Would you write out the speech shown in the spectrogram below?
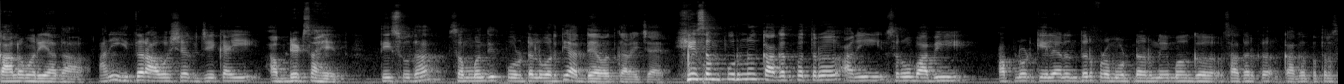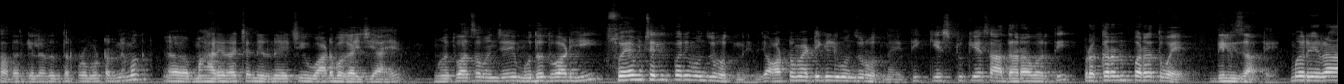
कालमर्यादा आणि इतर आवश्यक जे काही अपडेट्स आहेत ते सुद्धा संबंधित पोर्टलवरती अद्ययावत करायचे आहेत. हे संपूर्ण कागदपत्र आणि सर्व बाबी अपलोड केल्यानंतर प्रमोटरने मग सादर क कागदपत्र सादर केल्यानंतर प्रमोटरने मग महारेराच्या निर्णयाची वाट बघायची आहे. महत्त्वाचं म्हणजे मुदतवाढ ही स्वयंचलितपणे मंजूर होत नाही म्हणजे ऑटोमॅटिकली मंजूर होत नाही. ती केस टू केस आधारावरती प्रकरण परत्वय दिली जाते. मग रेरा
